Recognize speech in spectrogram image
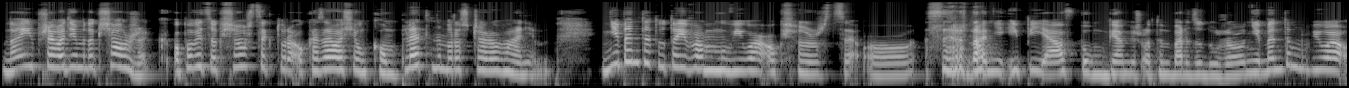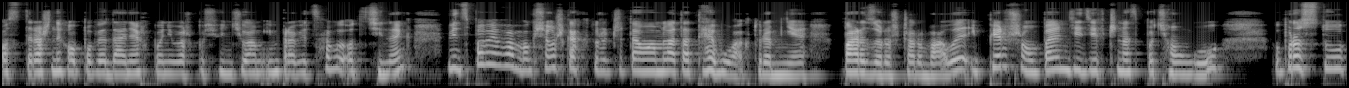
no i przechodzimy do książek. Opowiedz o książce, która okazała się kompletnym rozczarowaniem. Nie będę tutaj Wam mówiła o książce o Serdanie i Piaf, bo mówiłam już o tym bardzo dużo. Nie będę mówiła o strasznych opowiadaniach, ponieważ poświęciłam im prawie cały odcinek, więc powiem Wam o książkach, które czytałam lata temu, a które mnie bardzo rozczarowały. I pierwszą będzie Dziewczyna z pociągu. Po prostu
